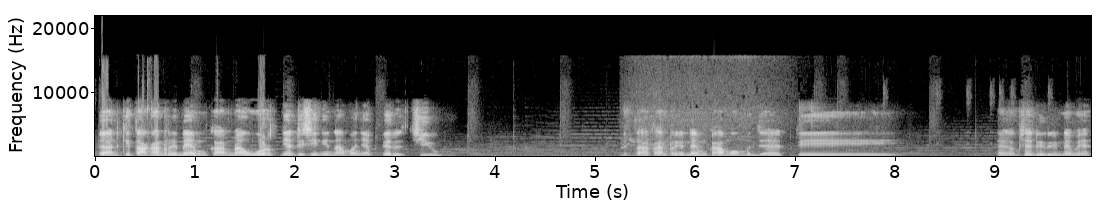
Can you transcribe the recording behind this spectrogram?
Dan kita akan rename karena wordnya di sini namanya Belgium. Kita akan rename kamu menjadi eh nggak bisa di rename ya?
